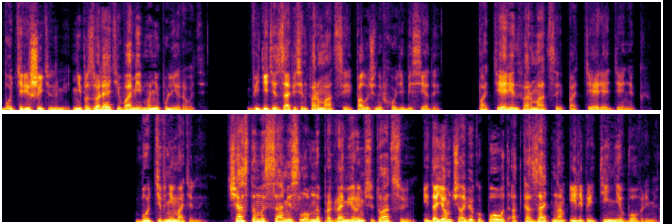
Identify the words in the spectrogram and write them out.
Будьте решительными, не позволяйте вами манипулировать. Введите запись информации, полученной в ходе беседы. Потеря информации, потеря денег. Будьте внимательны. Часто мы сами словно программируем ситуацию и даем человеку повод отказать нам или прийти не вовремя.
